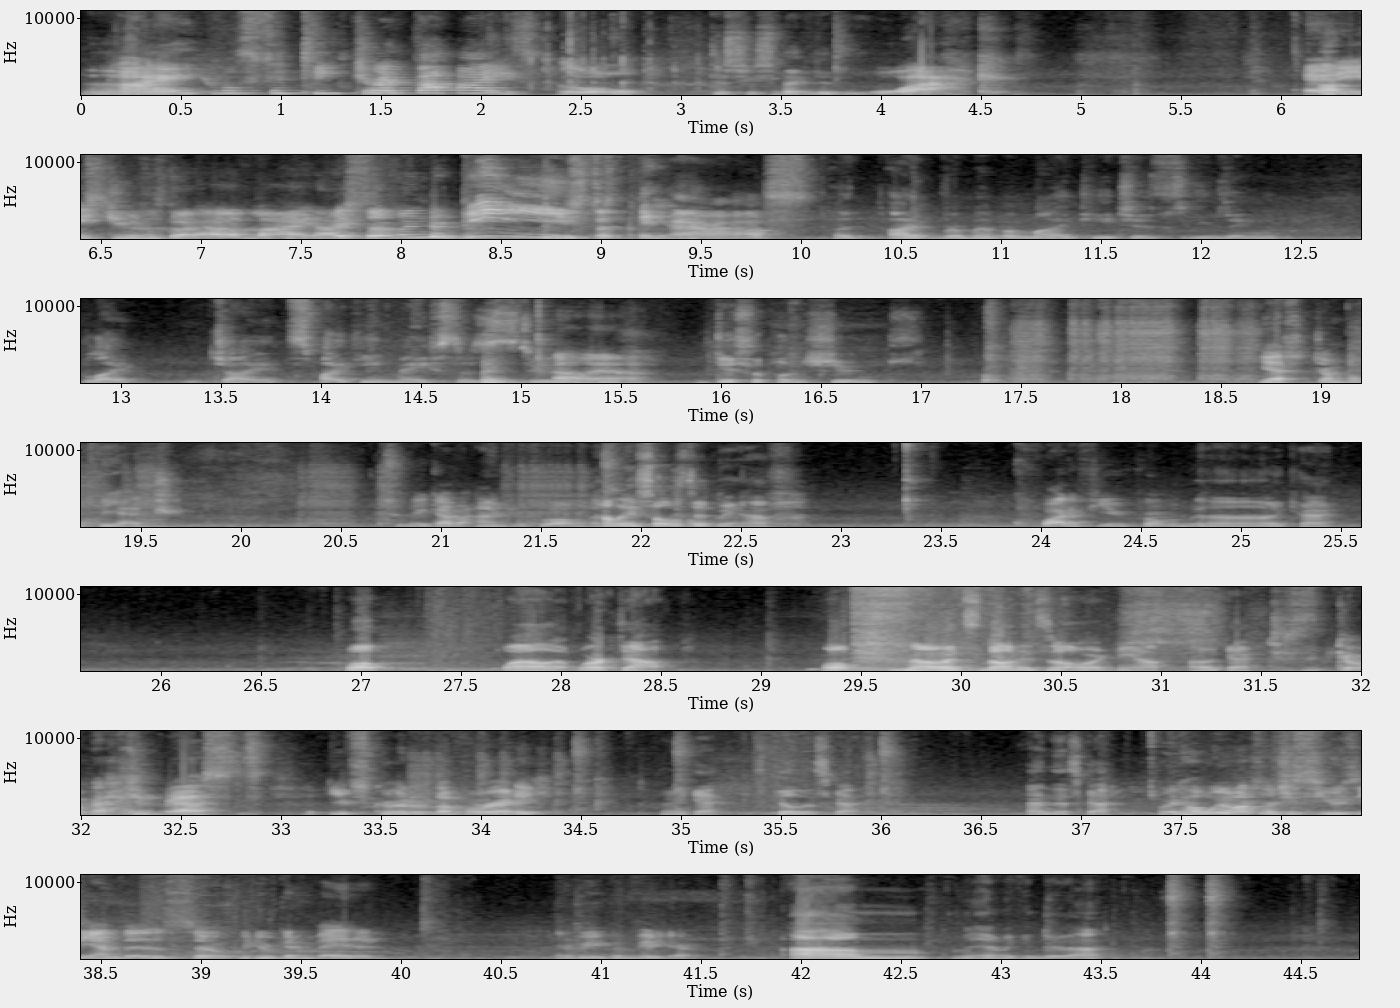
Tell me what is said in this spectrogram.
Uh, I was the teacher at the high school. disrespected. Whack. Any students got out of line, I summoned the bees to sting their ass. I, I remember my teachers using like giant spiky maces to Oh yeah. discipline students. Yes, jump off the edge. Should a guy behind you as well. How many souls did we have? Quite a few, probably. Uh, okay. Well, wow, it worked out. Well, no, it's not. It's not working out. Okay, Just go back and rest. You've screwed it up already. okay. Let's kill this guy and this guy. Mean, hell, we might as well just use the embers, so if we do get invaded, it'll be a good video. Um, yeah, we can do that.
